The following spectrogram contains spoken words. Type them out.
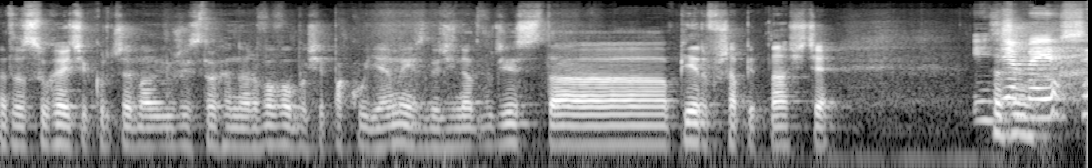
No to słuchajcie, kurczę, mam- już jest trochę nerwowo, bo się pakujemy. Jest godzina 21.15. Idziemy jeszcze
